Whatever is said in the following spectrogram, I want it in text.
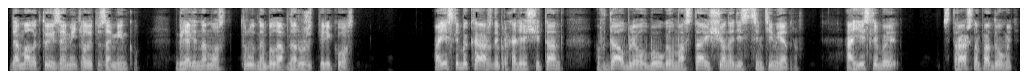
Да мало кто и заметил эту заминку. Глядя на мост, трудно было обнаружить перекос. А если бы каждый проходящий танк вдалбливал бы угол моста еще на 10 сантиметров? А если бы... Страшно подумать.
